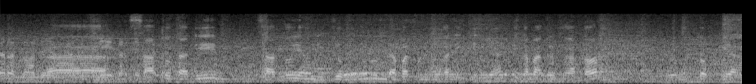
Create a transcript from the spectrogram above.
ada yang Uh, ditertibkan? satu tadi satu yang di Zoom ini belum dapat menunjukkan izinnya. Kita panggil ke kantor. Untuk yang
